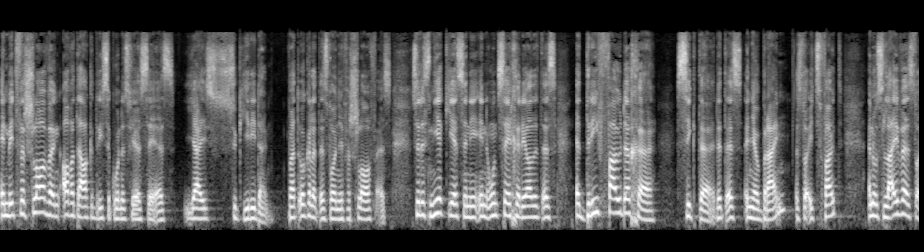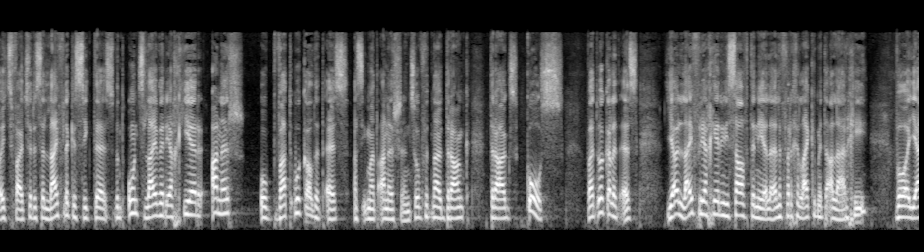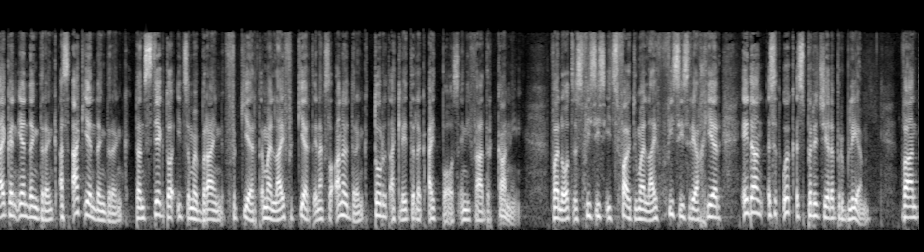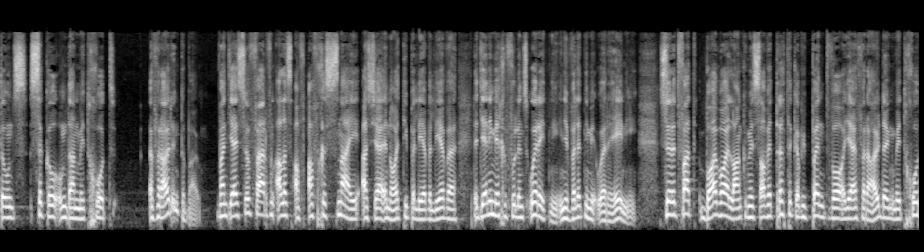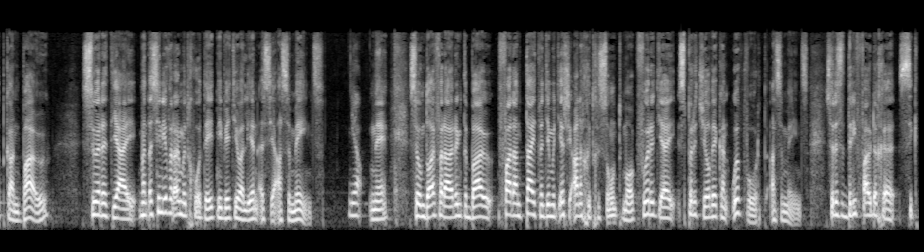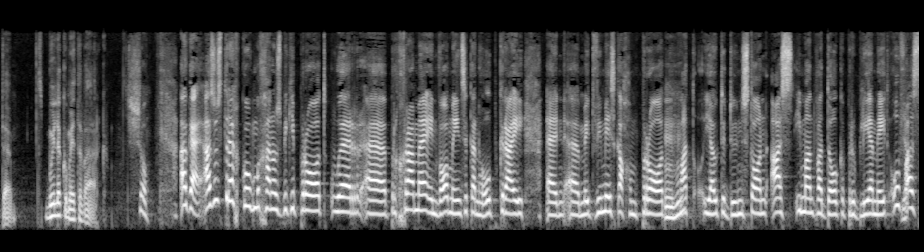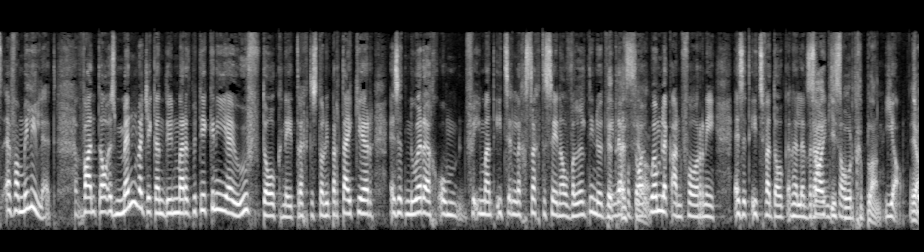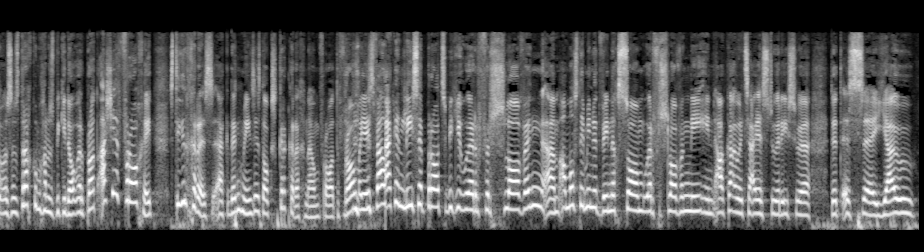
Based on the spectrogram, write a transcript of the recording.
en met verslawing al wat elke 3 sekondes vir jou sê is jy soek hierdie ding wat ook al dit is waarna jy verslaaf is so dis nie 'n keuse nie en ons sê gereeld dit is 'n drievoudige siekte. Dit is in jou brein, is daar iets fout? In ons lywe is daar iets fout. So dis 'n lyflike siekte, want ons lywe reageer anders op wat ook al dit is as iemand anders. So of dit nou drank, drugs, kos, wat ook al dit is, jou lyf reageer nie dieselfde nie. Hulle hulle vergelyk dit met 'n allergie waar jy kan een ding drink. As ek een ding drink, dan steek daar iets in my brein verkeerd, in my lyf verkeerd en ek sal aanhou drink totdat ek letterlik uitpaas en nie verder kan nie want dit is fisies iets fout hoe my lyf fisies reageer en dan is dit ook 'n spirituele probleem want ons sukkel om dan met God 'n verhouding te bou want jy is so ver van alles af afgesny as jy in daai tipe lewe lewe dat jy nie meer gevoelens oor het nie en jy wil dit nie meer oor hê nie so dit vat baie baie lank om jouself weer terug te kom op die punt waar jy 'n verhouding met God kan bou sodat jy want as jy nie 'n verhouding met God het nie weet jy alleen is jy as 'n mens Ja. Nee. So om daai verhouding te bou, vat dan tyd want jy moet eers die ander goed gesond maak voordat jy spiritueel weer kan oop word as 'n mens. So dis 'n drievoudige siekte. Dit is moeilik om mee te werk. Sjoe. Okay, as ons terugkom, gaan ons bietjie praat oor uh programme en waar mense kan hulp kry en uh met wie mense kan gaan praat, mm -hmm. wat jou te doen staan as iemand wat dalk 'n probleem het of ja. as 'n familielid. Want daar is min wat jy kan doen, maar dit beteken nie jy hoef dalk net terug te staan. Die partykeer is dit nodig om vir iemand iets in hulle gesig te sê en al wil dit nie noodwendig op daai ja. oomblik aanvaar nie, is dit iets wat dalk in hulle brein Saadjies word geplan. Ja. So ja. as ons terugkom, gaan ons bietjie daaroor praat. As jy 'n vraag het, stuur gerus. Ek dink mense is dalk skrikkerig nou om vra te vra, maar jy's wel ek en Lise praat so 'n bietjie oor verslawing. Um almal stem nie noodwendig saam oor verslawing nie en elke ou het sy eie storie, so dit is uh, jou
